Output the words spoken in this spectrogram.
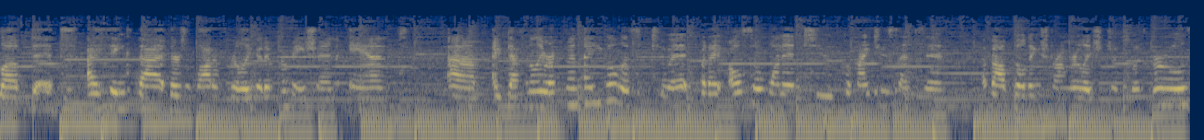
loved it. I think that there's a lot of really good information and um, I definitely recommend that you go listen to it, but I also wanted to put my two cents in about building strong relationships with girls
